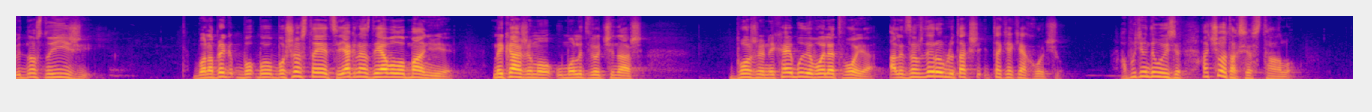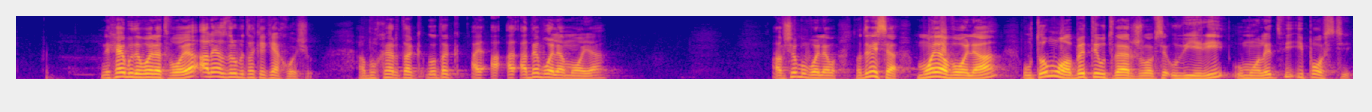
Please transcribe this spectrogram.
відносно їжі. Бо, наприклад, бо, бо, бо що стається? Як нас диявол обманює? Ми кажемо у молитві Отче наш, Боже, нехай буде воля Твоя, але завжди роблю так, так як я хочу. А потім дивуюся, а чого так все стало? Нехай буде воля Твоя, але я зроблю так, як я хочу. А Бог каже, так, ну так, а, а, а де воля моя? А в чому воля? Ну дивися, моя воля у тому, аби ти утверджувався у вірі, у молитві і пості.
